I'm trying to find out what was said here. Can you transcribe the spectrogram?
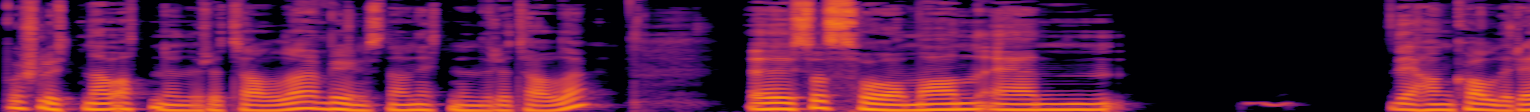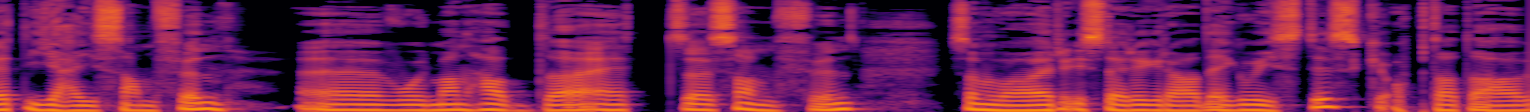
på slutten av 1800-tallet, begynnelsen av 1900-tallet, eh, så så man en det han kaller et jeg-samfunn, eh, hvor man hadde et samfunn som var i større grad egoistisk, opptatt av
